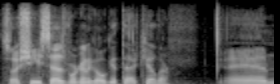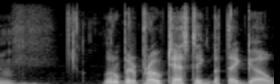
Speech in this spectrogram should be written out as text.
So she says, We're going to go get that killer. And a little bit of protesting, but they go.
